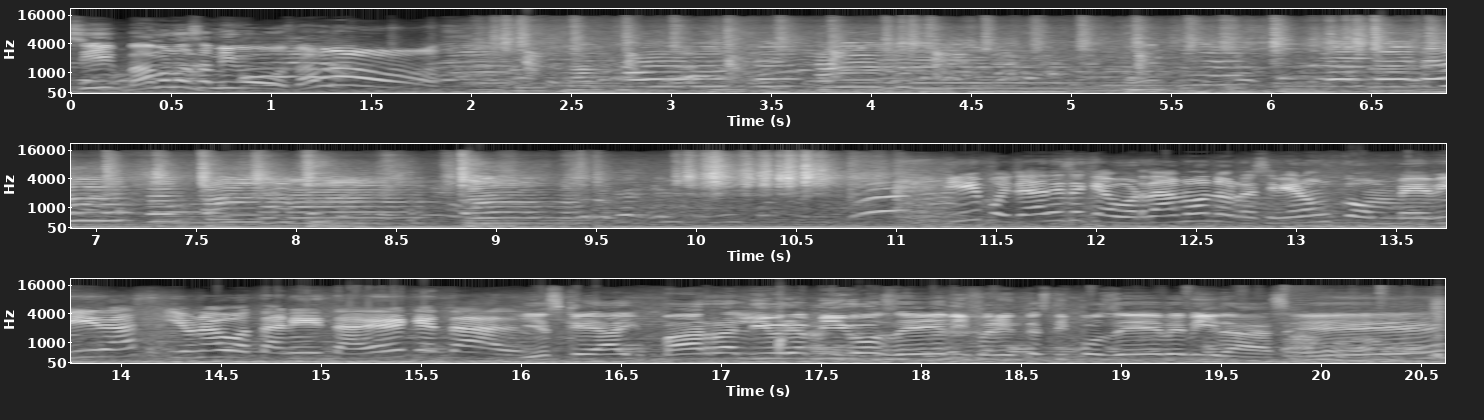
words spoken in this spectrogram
Ahora sí, vámonos amigos, vámonos. Y pues ya desde que abordamos nos recibieron con bebidas y una botanita, ¿eh? ¿Qué tal? Y es que hay barra libre amigos de diferentes tipos de bebidas, ¿eh?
